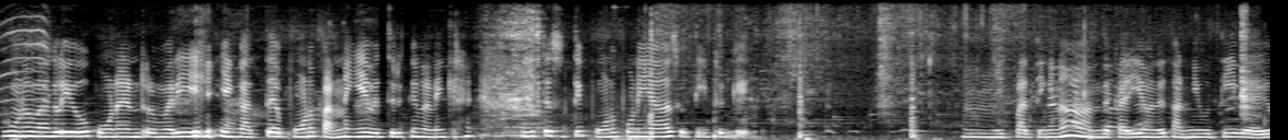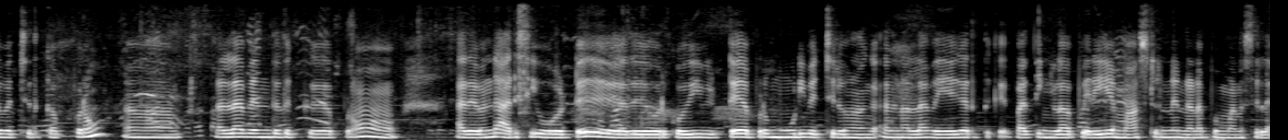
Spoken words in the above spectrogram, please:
பூனை வாங்கலையோ பூனைன்ற மாதிரி எங்கள் அத்தை பூனை பண்ணையே வச்சுருக்குன்னு நினைக்கிறேன். வீட்டை சுற்றி பூனை பூனையாக சுற்றிட்டு இருக்கு. ம், இது பார்த்தீங்கன்னா அந்த கறியை வந்து தண்ணி ஊற்றி வேக வச்சதுக்கப்புறம் நல்லா வெந்ததுக்கு அப்புறம் அதை வந்து அரிசி ஓட்டு அது ஒரு கொதி விட்டு அப்புறம் மூடி வச்சிருவாங்க. அது நல்லா வேகறதுக்கு. பார்த்தீங்களா பெரிய மாஸ்டர்னு நினப்பு மனசில்.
